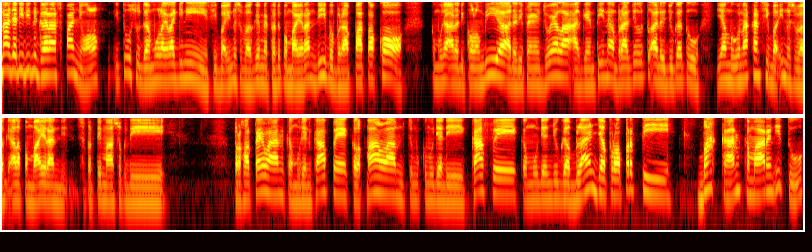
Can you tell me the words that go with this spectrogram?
Nah, jadi di negara Spanyol itu sudah mulai lagi nih Shiba Inu sebagai metode pembayaran di beberapa toko. Kemudian ada di Kolombia, ada di Venezuela, Argentina, Brazil itu ada juga tuh yang menggunakan Shiba Inu sebagai alat pembayaran seperti masuk di perhotelan, kemudian kafe, klub malam, kemudian di kafe, kemudian juga belanja properti. Bahkan kemarin itu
